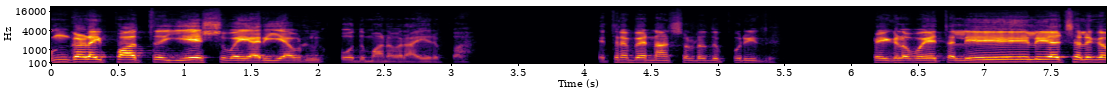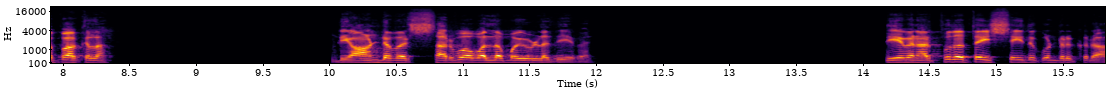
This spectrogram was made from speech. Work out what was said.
உங்களை பார்த்து இயேசுவை அறிய அவர்களுக்கு போதுமானவராயிருப்பா. எத்தனை பேர் நான் சொல்றது புரியுது? கைகளை உயர்த்த லேலியா சொல்லுங்க பார்க்கலாம். இப்படி ஆண்டவர் சர்வ வல்லமை உள்ள தேவன். தேவன் அற்புதத்தை செய்து கொண்டிருக்கிறா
